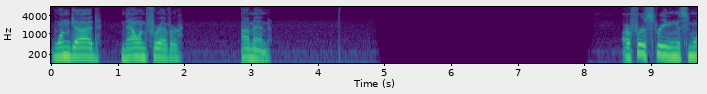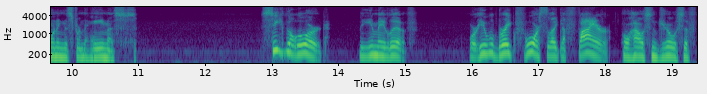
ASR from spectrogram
one God, now and forever. Amen. Our first reading this morning is from Amos. Seek the Lord, that you may live, or he will break forth like a fire, O house of Joseph,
